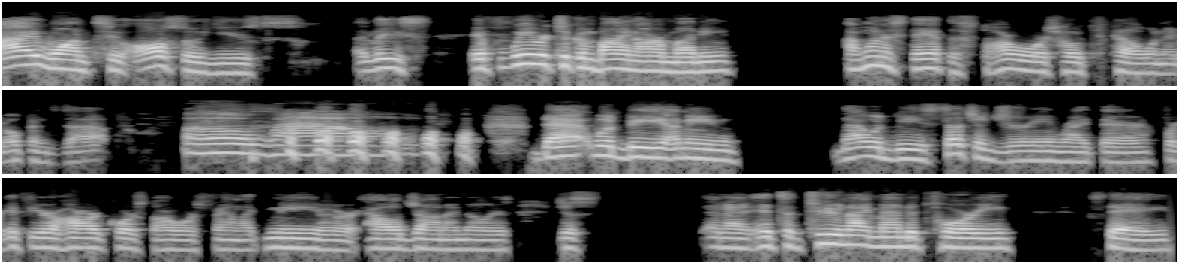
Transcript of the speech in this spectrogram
I want to also use, at least if we were to combine our money, I want to stay at the Star Wars hotel when it opens up. Oh wow! that would be, I mean, that would be such a dream right there for if you're a hardcore Star Wars fan like me or Al John, I know is just, and I, it's a two night mandatory stay.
